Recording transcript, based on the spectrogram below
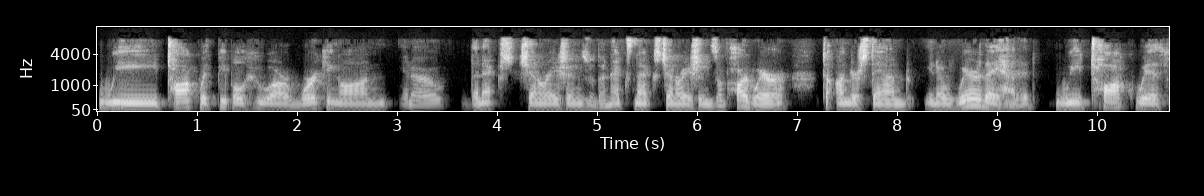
We talk with people who are working on, you know, the next generations or the next next generations of hardware to understand, you know, where they headed. We talk with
